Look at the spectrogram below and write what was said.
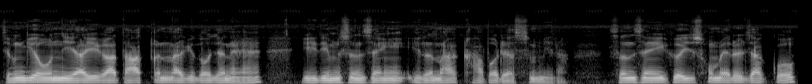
정겨운 이야기가 다 끝나기도 전에 이림 선생이 일어나 가버렸습니다. 선생이 그의 소매를 잡고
